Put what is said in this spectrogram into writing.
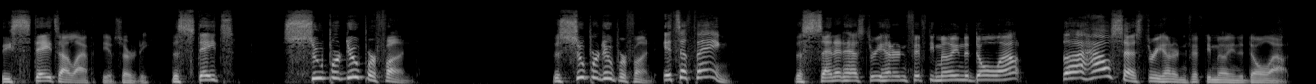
The states, I laugh at the absurdity. The state's super duper fund. The super duper fund. It's a thing. The Senate has 350 million to dole out. The House has 350 million to dole out.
